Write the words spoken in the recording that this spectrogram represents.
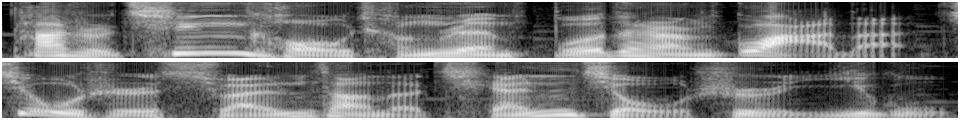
他是亲口承认脖子上挂的就是玄奘的前九世遗骨，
